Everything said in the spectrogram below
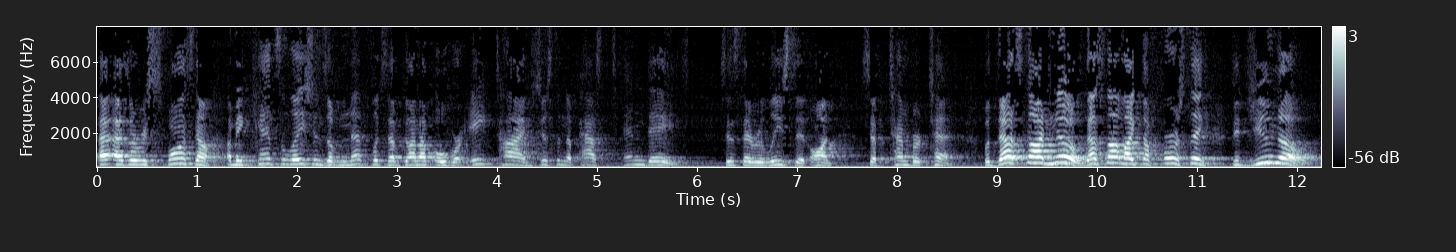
as a response now, I mean, cancellations of Netflix have gone up over eight times just in the past 10 days since they released it on September 10th. But that's not new. That's not like the first thing. Did you know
